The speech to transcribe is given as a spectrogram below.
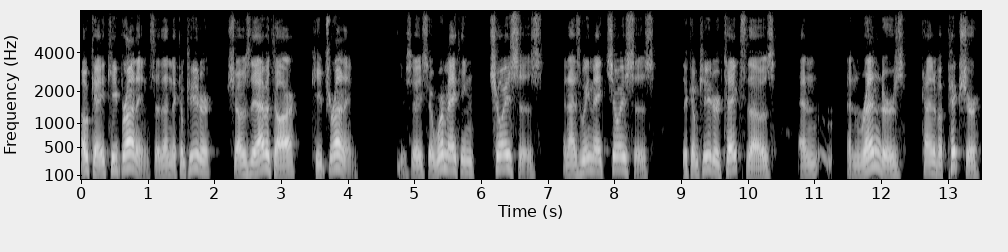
okay, keep running. So then the computer shows the avatar, keeps running. You see, so we're making choices. And as we make choices, the computer takes those and and renders kind of a picture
